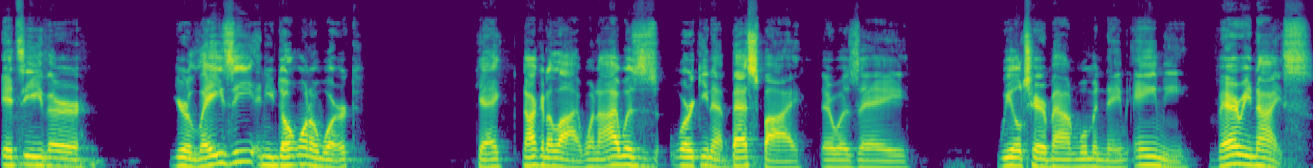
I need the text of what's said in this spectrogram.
It's either you're lazy and you don't want to work Okay, not gonna lie. When I was working at Best Buy, there was a wheelchair bound woman named Amy. Very nice,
